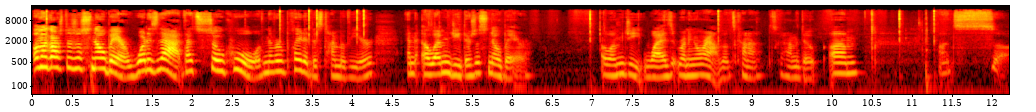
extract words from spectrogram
Oh my gosh, there's a snow bear! What is that? That's so cool. I've never played it this time of year. And OMG, there's a snow bear. OMG, why is it running around? That's kind of that's kind of dope. Um, that's uh,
